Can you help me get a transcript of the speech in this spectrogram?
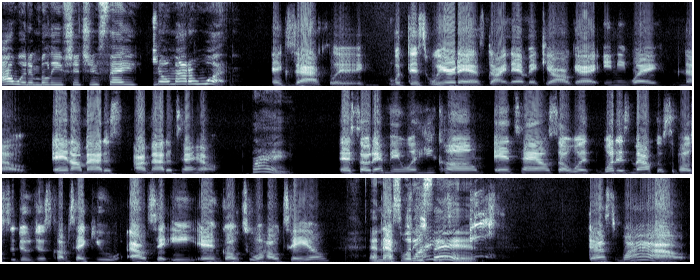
I wouldn't believe shit you say, no matter what. Exactly. With this weird ass dynamic y'all got anyway, no. And I'm out of I'm out of town. Right. And so that means when he come in town, so what what is Malcolm supposed to do? Just come take you out to eat and go to a hotel? And that's, That's what he said. That's wow.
